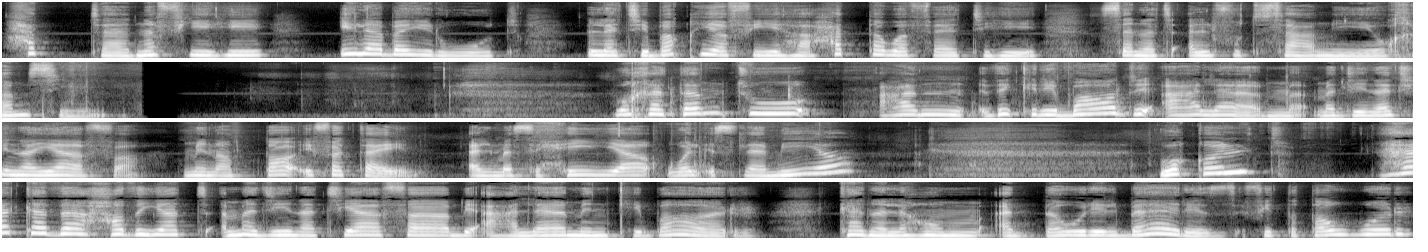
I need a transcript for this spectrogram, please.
حتى نفيه إلى بيروت التي بقي فيها حتى وفاته سنة 1950 وختمت عن ذكر بعض أعلام مدينتنا يافا من الطائفتين المسيحية والإسلامية. وقلت هكذا حظيت مدينة يافا بأعلام كبار. كان لهم الدور البارز في تطور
